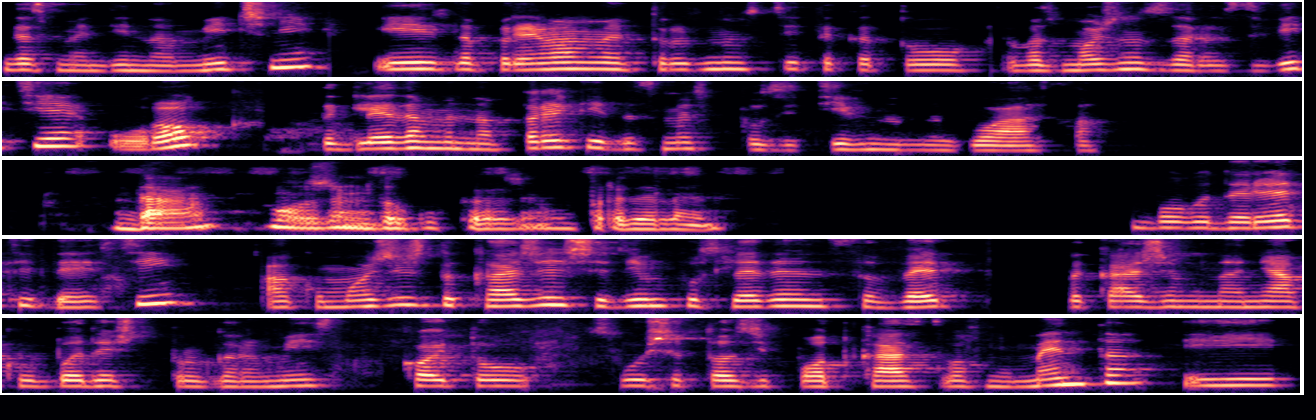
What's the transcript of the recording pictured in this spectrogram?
да сме динамични и да приемаме трудностите като възможност за развитие, урок, да гледаме напред и да сме с позитивна нагласа. Да, можем да го кажем определено. Благодаря ти, Деси. Ако можеш да кажеш един последен съвет да кажем, на някой бъдещ програмист, който слуша този подкаст в момента и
